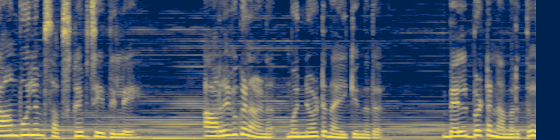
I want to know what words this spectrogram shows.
താമ്പൂലം സബ്സ്ക്രൈബ് ചെയ്തില്ലേ? അറിവുകളാണ് മുന്നോട്ട് നയിക്കുന്നത്. ബെൽബട്ടൺ അമർത്തു.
